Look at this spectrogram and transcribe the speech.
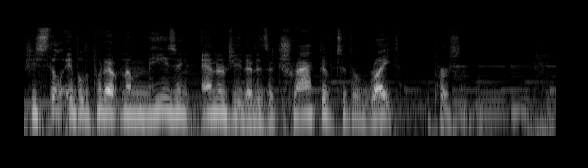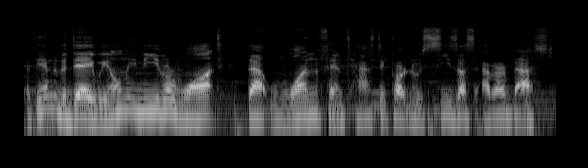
she's still able to put out an amazing energy that is attractive to the right person. At the end of the day, we only need or want that one fantastic partner who sees us at our best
